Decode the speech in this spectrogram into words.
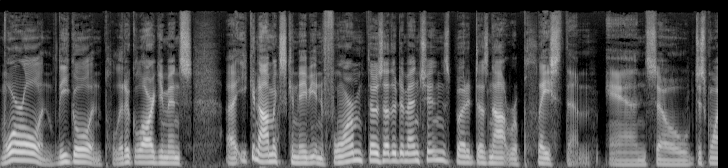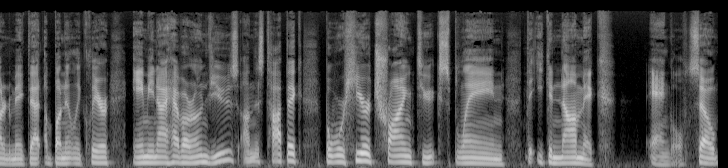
moral and legal and political arguments. Uh, economics can maybe inform those other dimensions, but it does not replace them. And so just wanted to make that abundantly clear. Aimee and I have our own views on this topic, but we're here trying to explain the economic angle. So,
